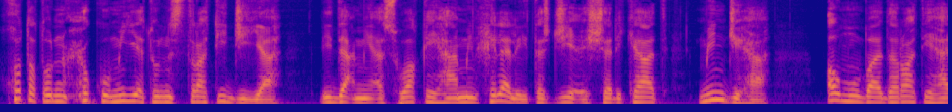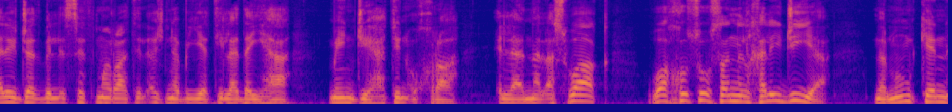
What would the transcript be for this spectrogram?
خطط حكومية استراتيجية لدعم أسواقها من خلال تشجيع الشركات من جهة أو مبادراتها لجذب الاستثمارات الأجنبية لديها من جهة أخرى إلا أن الأسواق وخصوصا الخليجية من الممكن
